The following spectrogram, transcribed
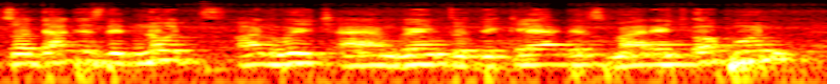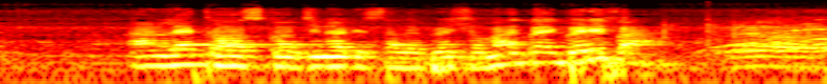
So that is the note on which I am going to declare this marriage open and let us continue the celebration. Magba Gberifa.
